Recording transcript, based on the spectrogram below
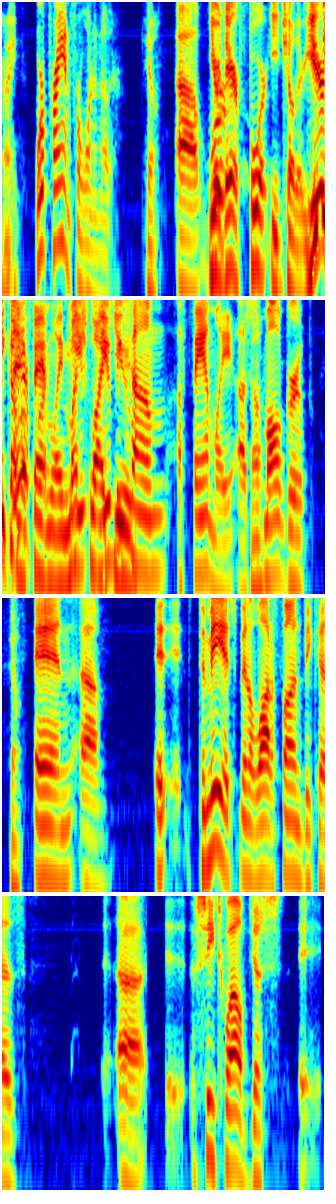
Right. We're praying for one another. Yeah. Uh, you're there for each other. You become a family, for, much you, like you, you become a family, a oh. small group. Yeah. And um, it, it, to me, it's been a lot of fun because uh, C12 just it,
